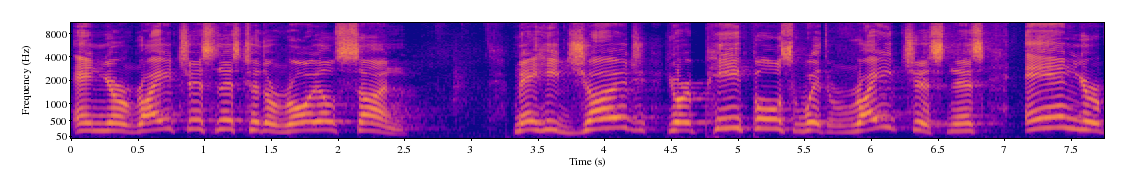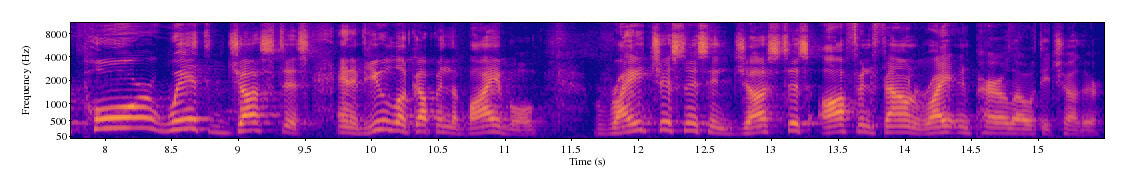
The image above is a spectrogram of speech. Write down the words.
and your righteousness to the royal son. May he judge your peoples with righteousness and your poor with justice. And if you look up in the Bible, righteousness and justice often found right in parallel with each other.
